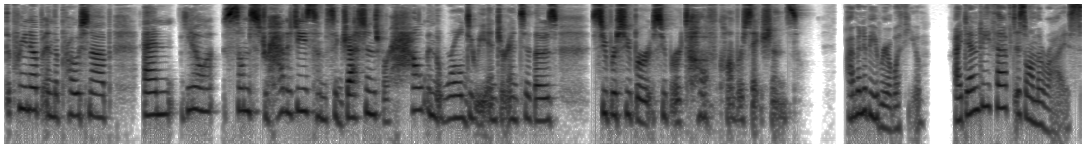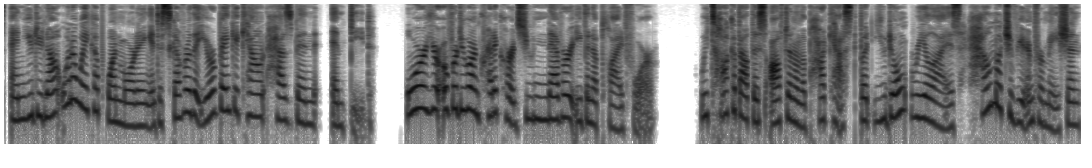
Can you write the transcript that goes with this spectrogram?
the prenup and the postnup and, you know, some strategies, some suggestions for how in the world do we enter into those super, super, super tough conversations. I'm going to be real with you. Identity theft is on the rise, and you do not want to wake up one morning and discover that your bank account has been emptied, or you're overdue on credit cards you never even applied for. We talk about this often on the podcast, but you don't realize how much of your information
